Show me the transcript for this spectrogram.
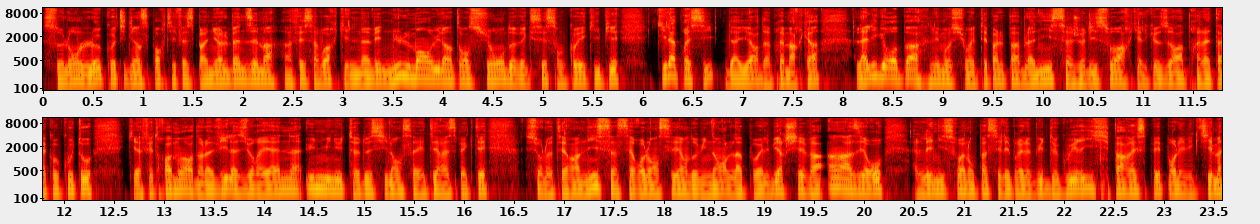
Selon le quotidien sportif espagnol, Benzema a fait savoir qu'il n'avait nullement eu l'intention de vexer son coéquipier, qu'il apprécie d'ailleurs d'après Marca. La Ligue Europa, l'émotion était palpable à Nice jeudi soir, quelques heures après l'attaque au couteau qui a fait trois morts dans la ville azuréenne. Une minute de silence a été respectée. Sur le terrain, Nice s'est relancé en dominant la Poel Bircheva 1 à 0. Les Niçois n'ont pas célébré le but de Guiri par respect pour les victimes.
